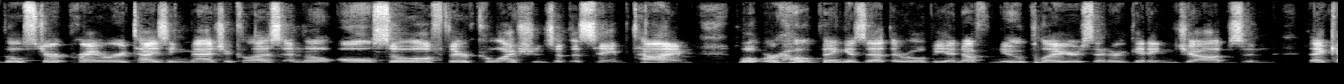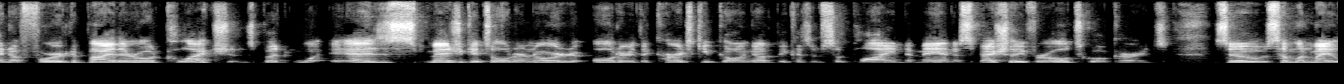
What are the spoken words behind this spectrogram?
they'll start prioritizing Magic less, and they'll also off their collections at the same time. What we're hoping is that there will be enough new players that are getting jobs and that can afford to buy their old collections. But as Magic gets older and older, older, the cards keep going up because of supply and demand, especially for old school cards. So someone might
